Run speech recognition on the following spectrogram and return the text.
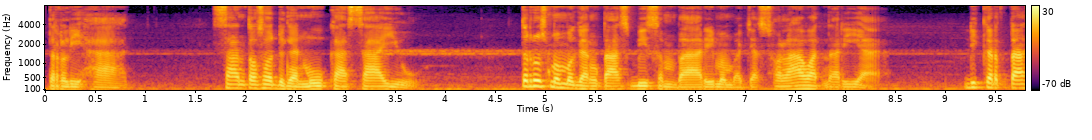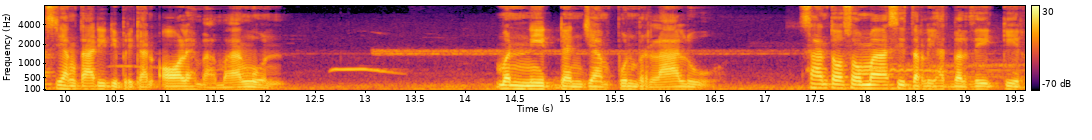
Terlihat Santoso dengan muka sayu Terus memegang tasbih sembari membaca solawat Naria Di kertas yang tadi diberikan oleh Mbah Mangun. Menit dan jam pun berlalu. Santoso masih terlihat berzikir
